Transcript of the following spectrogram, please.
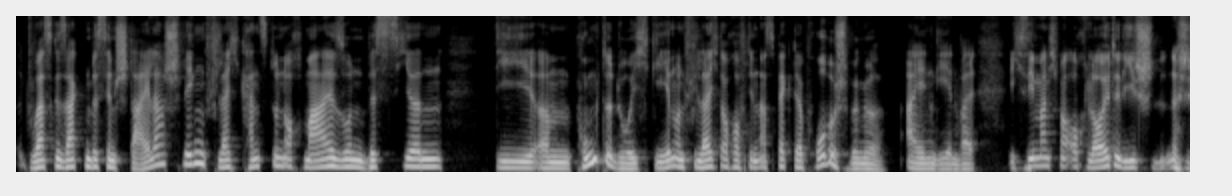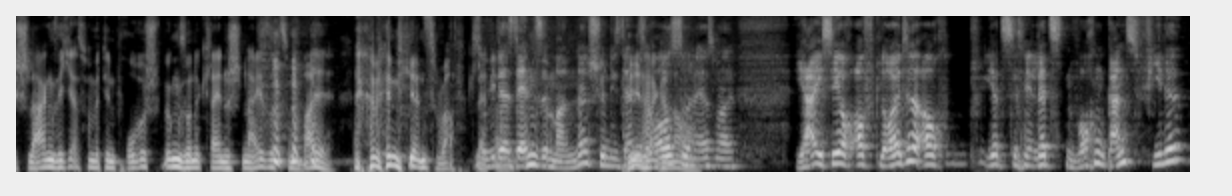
du hast gesagt, ein bisschen steiler schwingen. Vielleicht kannst du noch mal so ein bisschen die ähm, Punkte durchgehen und vielleicht auch auf den Aspekt der Probeschwünge eingehen, weil ich sehe manchmal auch Leute, die sch schlagen sich erstmal mit den Probeschwüngen so eine kleine Schneise zum Ball, wenn die ins Rough klettern. So wie der Sensemann, ne? Schön die Sense ja, raus genau. und erstmal. Ja, ich sehe auch oft Leute, auch jetzt in den letzten Wochen, ganz viele,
